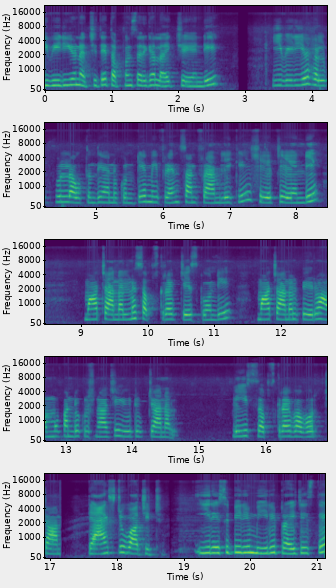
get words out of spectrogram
ఈ వీడియో నచ్చితే తప్పనిసరిగా లైక్ చేయండి. ఈ వీడియో హెల్ప్ఫుల్ అవుతుంది అనుకుంటే మీ ఫ్రెండ్స్ అండ్ ఫ్యామిలీకి షేర్ చేయండి. మా ఛానల్ను సబ్స్క్రైబ్ చేసుకోండి. మా ఛానల్ పేరు Ammu Pandu Krishnaji YouTube channel. Please subscribe our channel. Thanks to watch it. ఈ రెసిపీని మీరు ట్రై చేస్తే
